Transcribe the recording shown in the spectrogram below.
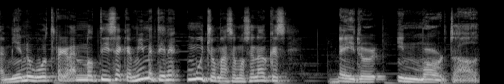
también hubo otra gran noticia que a mí me tiene mucho más emocionado, que es Vader Immortal.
